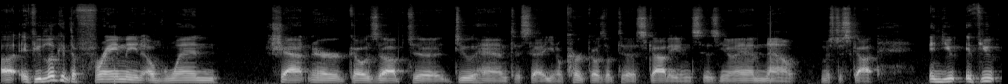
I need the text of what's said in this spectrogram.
Uh, if you look at the framing of when Shatner goes up to Doohan to say, you know, Kirk goes up to Scotty and says, you know, and now, Mr. Scott, and you if you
